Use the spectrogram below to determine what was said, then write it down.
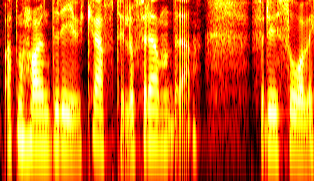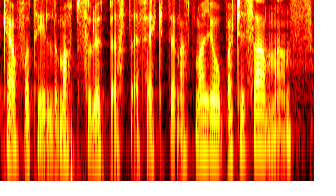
att man har en drivkraft till att förändra. För det är så vi kan få till de absolut bästa effekterna, att man jobbar tillsammans.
